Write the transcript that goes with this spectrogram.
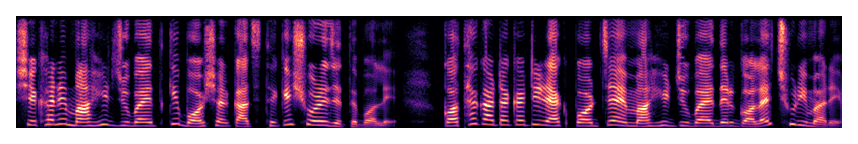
সেখানে মাহির জুবায়েতকে বর্ষার কাছ থেকে সরে যেতে বলে। কথা কাটাকাটির এক পর্যায়ে মাহির জুবায়েদের গলায় ছুরি মারে।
